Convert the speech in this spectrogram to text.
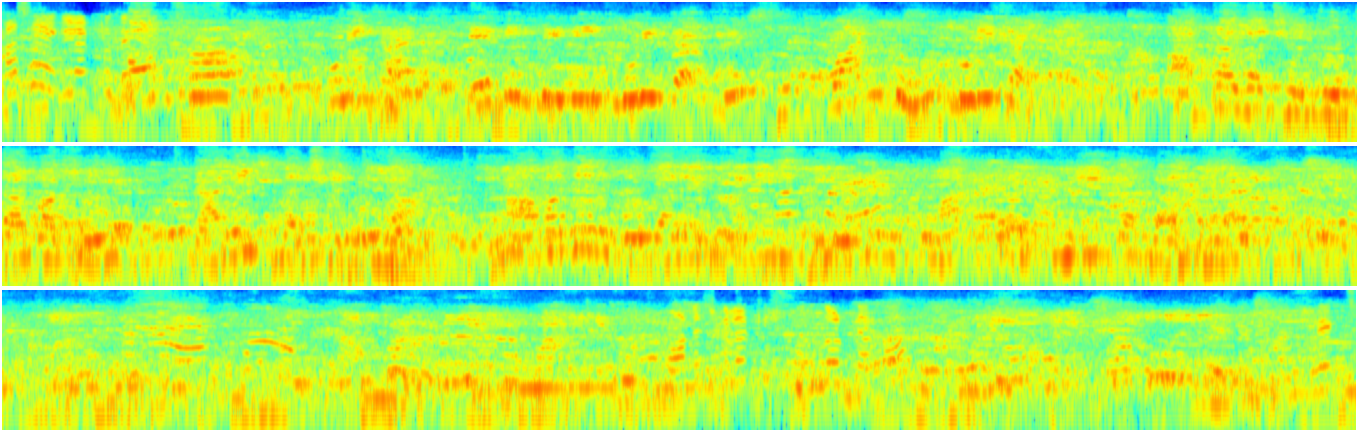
আচ্ছা এবিসিডি কুড়ি টাকা ওয়ান টু কুড়ি টাকা আটা গাছে তোতা পাখি ডালিম গাছে টিয়া। আমাদের দোকানে জিনিস কুড়ি টাকা দিয়া। কি সুন্দর দেখো। দেখছ?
